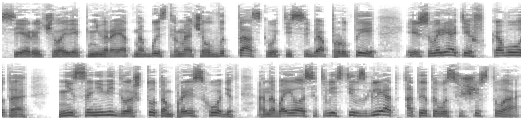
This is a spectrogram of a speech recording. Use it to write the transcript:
Серый человек невероятно быстро начал вытаскивать из себя пруты и швырять их в кого-то. Ниса не видела, что там происходит. Она боялась отвести взгляд от этого существа.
